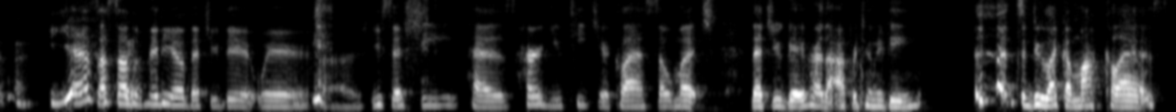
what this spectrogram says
yes, I saw the video that you did where uh, you said she has heard you teach your class so much that you gave her the opportunity to do like a mock class.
